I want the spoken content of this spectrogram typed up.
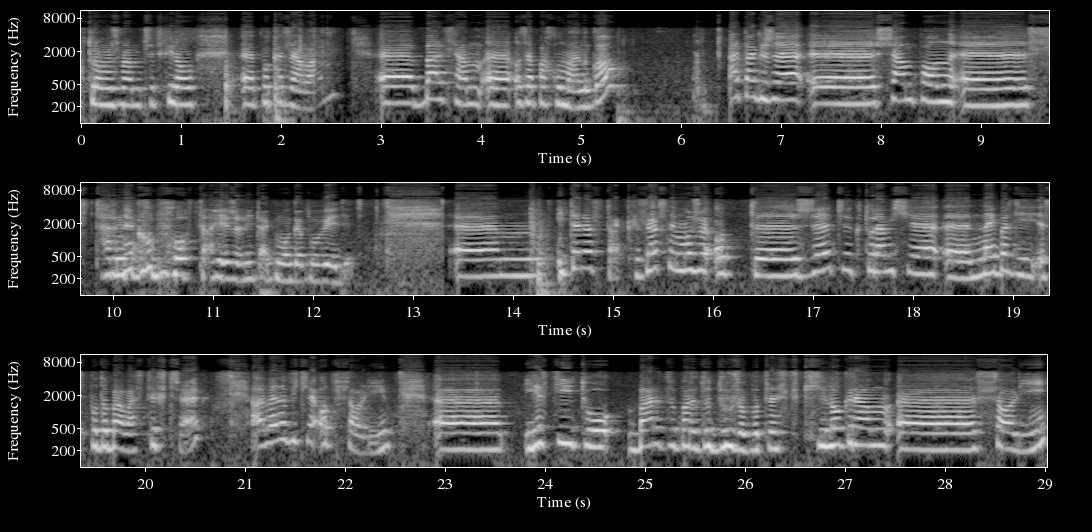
którą już, Wam przed chwilą e, pokazałam, e, balsam e, o zapachu mango, a także e, szampon e, z czarnego błota, jeżeli tak mogę powiedzieć. I teraz tak, zacznę może od e, rzeczy, która mi się e, najbardziej spodobała z tych trzech, a mianowicie od soli. E, jest jej tu bardzo, bardzo dużo, bo to jest kilogram soli.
